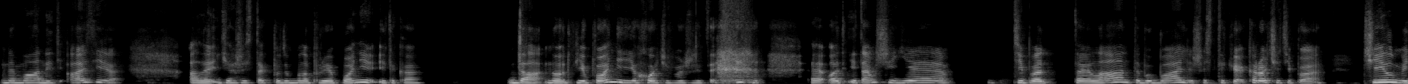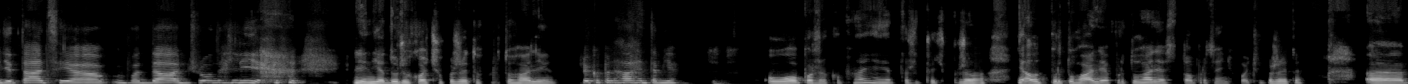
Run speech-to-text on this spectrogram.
не манить Азія, але я щось так подумала про Японію і така. Да, ну от в Японії я хочу пожити. Е, от, і там ще є, типа, Таїланд або Балі, щось таке. Коротше, типа, чіл, медитація, вода, джунглі. Блін, я дуже хочу пожити в Португалії. Ще Копенгаген там є. О, Боже, Копенгаген, я б теж хочу пожила. Ні, але Португалія, Португалія 100% хочу пожити. Е,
